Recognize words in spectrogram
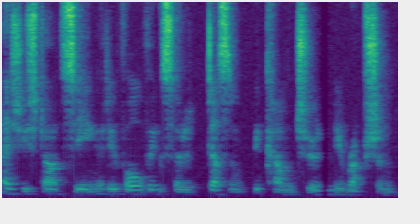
as you start seeing it evolving so it doesn't become to an eruption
